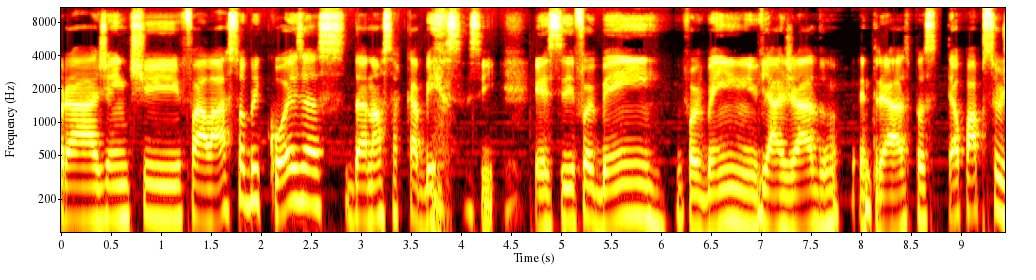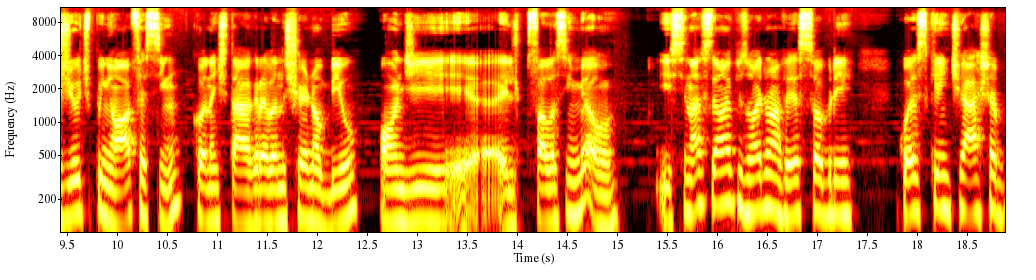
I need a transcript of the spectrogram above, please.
pra gente falar sobre coisas da nossa cabeça, assim. Esse foi bem, foi bem viajado, entre aspas. Até o papo surgiu, tipo, em off, assim, quando a gente tava gravando Chernobyl, onde eh, ele falou assim, meu, e se nós fizermos um episódio uma vez sobre coisas que a gente acha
